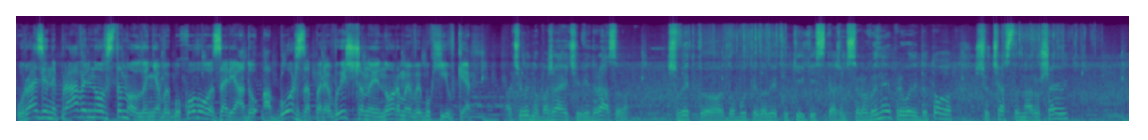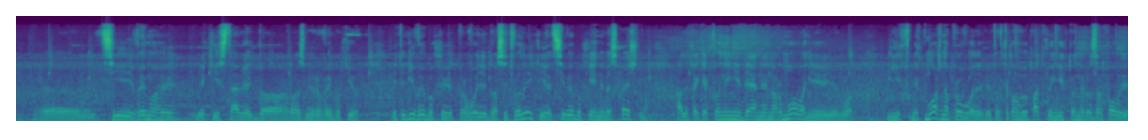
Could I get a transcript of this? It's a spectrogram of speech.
у разі неправильного встановлення вибухового заряду або ж за перевищеної норми вибухівки. Очевидно, бажаючи відразу швидко добути велику кількість, скажімо, сировини, приводить до того, що часто нарушають ці вимоги, які ставлять до розміру вибухів. І тоді вибухи проводять досить великі. Ці вибухи є небезпечні, але так як вони ніде не нормовані, їх не можна проводити, то в такому випадку ніхто не розраховує,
